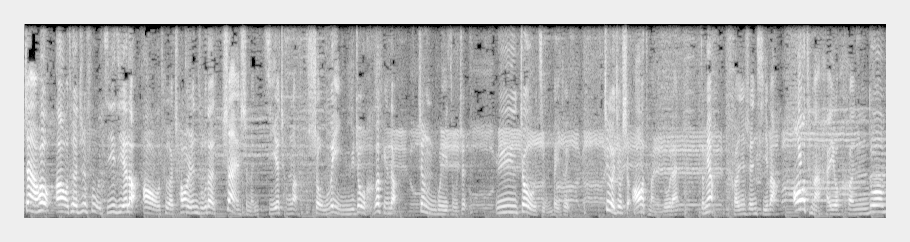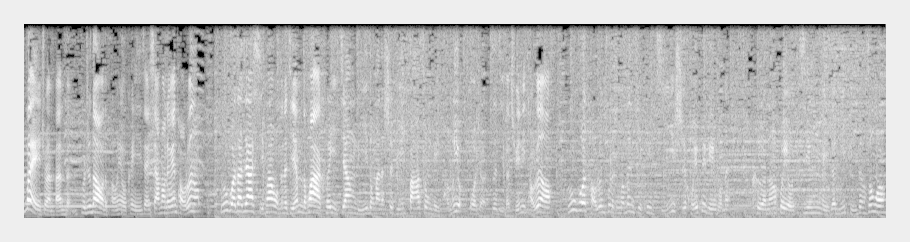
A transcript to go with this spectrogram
战后，奥特之父集结了奥特超人族的战士们，结成了守卫宇宙和平的正规组织——宇宙警备队。这就是奥特曼的由来。怎么样，很神奇吧？奥特曼还有很多外传版本，不知道的朋友可以在下方留言讨论哦。如果大家喜欢我们的节目的话，可以将离动漫的视频发送给朋友或者自己的群里讨论哦。如果讨论出了什么问题，可以及时回馈给我们，可能会有精美的礼品赠送哦。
